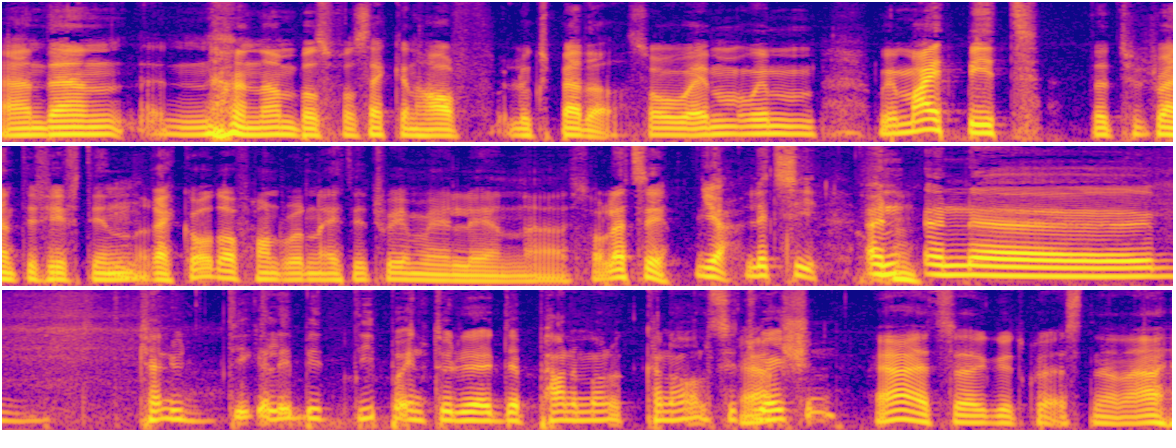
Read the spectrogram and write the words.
And then numbers for second half looks better. So we, might beat the 2015 Mm. record of 183 million. Uh, so let's see. Yeah, let's see. And Hmm. and uh, can you dig a little bit deeper into the, the Panama Canal situation? Yeah, it's a good question. Uh,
